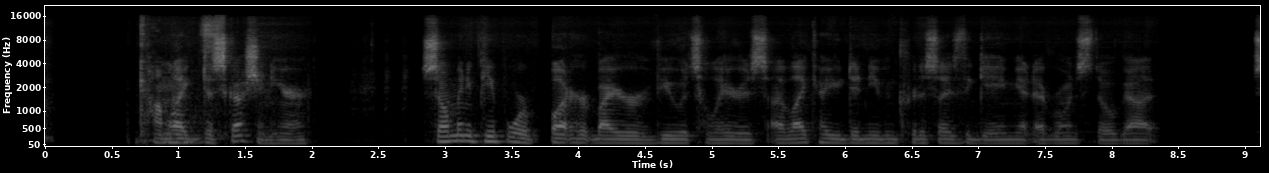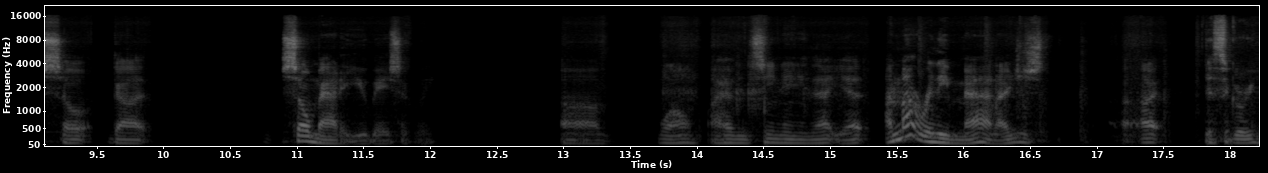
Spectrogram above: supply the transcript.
uh like discussion here. So many people were butthurt by your review. It's hilarious. I like how you didn't even criticize the game, yet everyone still got so got so mad at you. Basically, um, well, I haven't seen any of that yet. I'm not really mad. I just, I Disagree.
